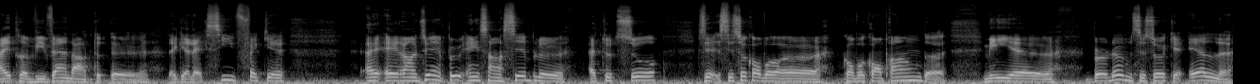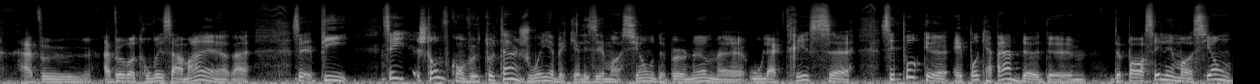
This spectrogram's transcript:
être vivant dans toute la galaxie, fait que elle est rendue un peu insensible à tout ça. C'est, ça qu'on va, euh, qu'on va comprendre. Mais euh, Burnham, c'est sûr qu'elle, elle veut, elle veut retrouver sa mère. Puis sais, je trouve qu'on veut tout le temps jouer avec les émotions de Burnham ou l'actrice. c'est pas qu'elle est pas capable de, de passer l'émotion.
